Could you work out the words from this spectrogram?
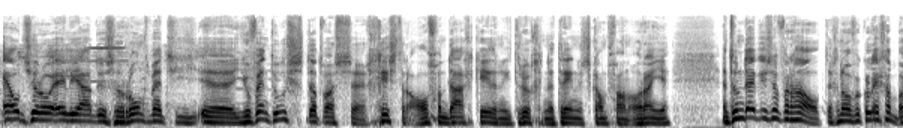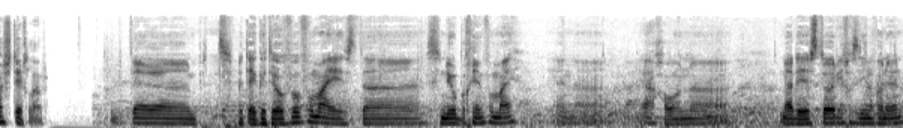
El Giro Elia dus rond met uh, Juventus. Dat was uh, gisteren al. Vandaag keerde hij terug in het trainingskamp van Oranje. En toen deed hij zijn verhaal tegenover collega Bas Stigler. Het, uh, het betekent heel veel voor mij. Het is, het is een nieuw begin voor mij. En ja, gewoon naar de historie gezien van hun.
